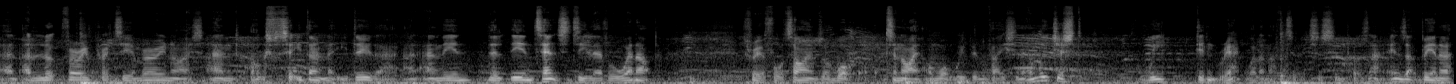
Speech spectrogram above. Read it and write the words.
and, and look very pretty and very nice. And Oxford City don't let you do that, and, and the, the the intensity level went up three or four times on what tonight on what we've been facing, and we just we didn't react well enough to it. It's as simple as that. It ends up being a,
